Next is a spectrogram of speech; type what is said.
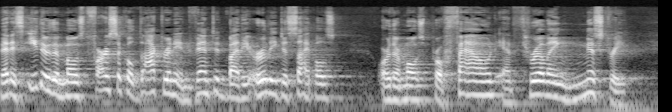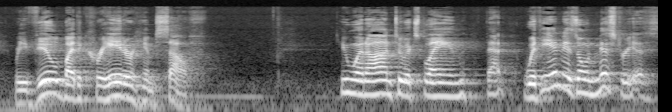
that it's either the most farcical doctrine invented by the early disciples or their most profound and thrilling mystery revealed by the Creator himself. He went on to explain that within his own mysteries,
